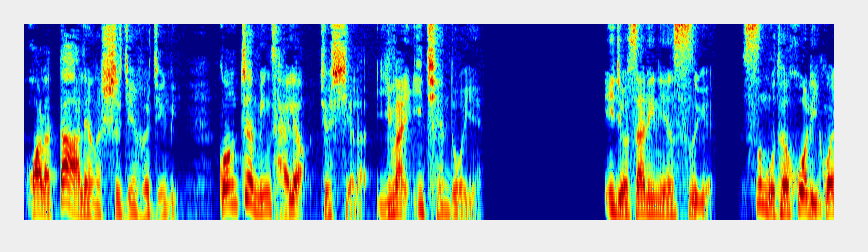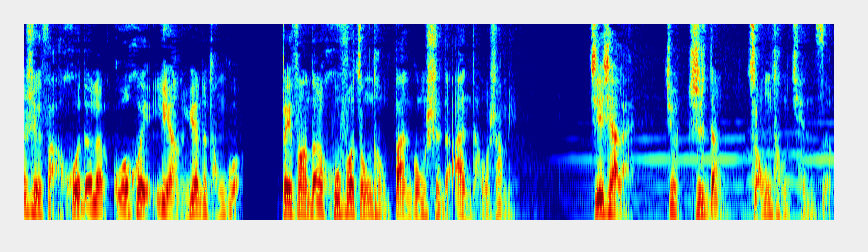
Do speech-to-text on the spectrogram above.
花了大量的时间和精力，光证明材料就写了一万一千多页。一九三零年四月，斯姆特霍利关税法获得了国会两院的通过，被放到了胡佛总统办公室的案头上面。接下来就只等总统签字了。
